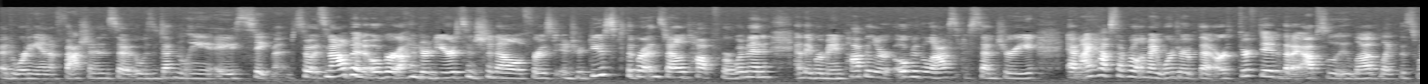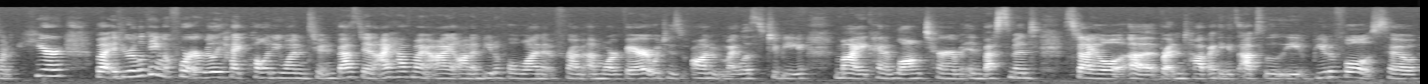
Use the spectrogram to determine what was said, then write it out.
Edwardian fashion. So it was definitely a statement. So it's now been over 100 years since Chanel first introduced the Breton style top for women and they've remained popular over the last century. And I have several in my wardrobe that are thrifted that I absolutely love, like this one here. But if you're looking for a really high quality one to invest in, I have my eye on a beautiful one from Amour Vert, which is on my list to be my kind of long-term investment style uh, Breton top. I think it's absolutely beautiful. So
